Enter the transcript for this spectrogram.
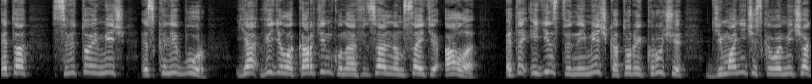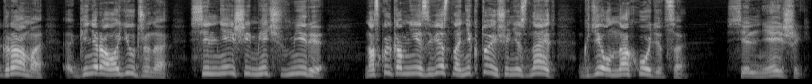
Это святой меч Эскалибур. Я видела картинку на официальном сайте Алла. Это единственный меч, который круче демонического меча Грамма, э, генерала Юджина. Сильнейший меч в мире. Насколько мне известно, никто еще не знает, где он находится. Сильнейший.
